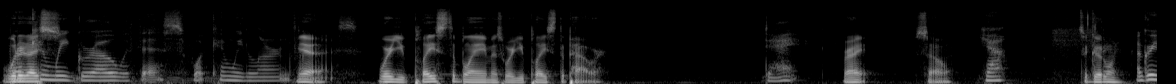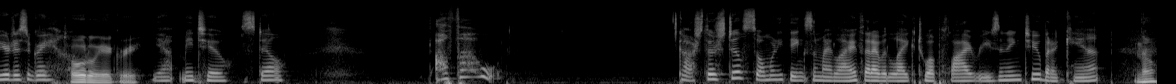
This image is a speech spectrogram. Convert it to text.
what Where did I? What can s- we grow with this? What can we learn from Yeah. this? where you place the blame is where you place the power, Dang. right? So Yeah. it's a good one. Agree or disagree? Totally agree. Yeah, me too. Still. Although, gosh, there's still so many things in my life that I would like to apply reasoning to, but I can't. No,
